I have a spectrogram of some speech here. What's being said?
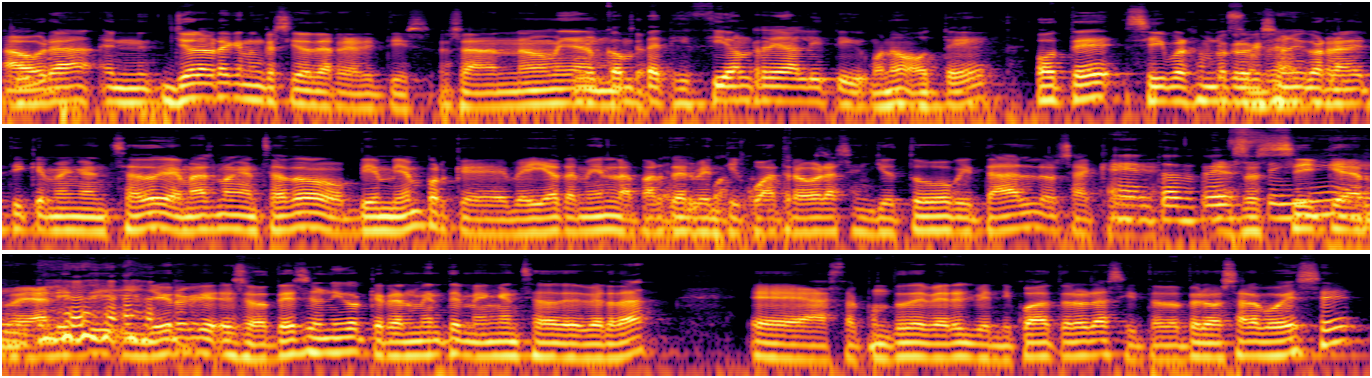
Ahora, en- yo la verdad que nunca he sido de realities. O sea, no me llama Mi mucho. competición reality, bueno, OT. OT, sí, por ejemplo, creo que es el único reality. que me ha enganchado y además me ha enganchado bien, bien porque veía también la parte del 24 24 horas en YouTube y tal, o sea que Entonces, eso sí. sí. que es reality y yo creo que eso, OT es el único que realmente me ha enganchado de verdad eh, hasta el punto de ver el 24 horas y todo, pero salvo ese,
